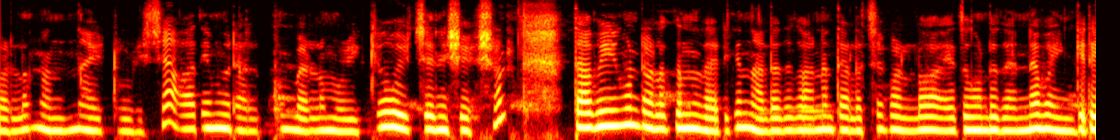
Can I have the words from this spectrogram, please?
വെള്ളം നന്നായിട്ട് ഒഴിച്ച് ആദ്യം ഒരല്പം വെള്ളം ഒഴിക്കുക. ഒഴിച്ചതിന് ശേഷം തവിയും കൊണ്ട് ഇളക്കുന്നതായിരിക്കും നല്ലത്. കാരണം തിളച്ച വെള്ളം ആയതുകൊണ്ട് തന്നെ ഭയങ്കര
